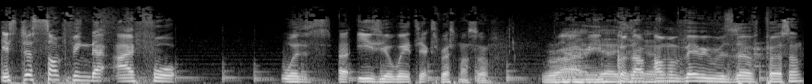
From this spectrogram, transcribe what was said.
it's just something that I thought was an easier way to express myself. Right. You know I mean? Because yeah, I'm, yeah. I'm a very reserved person.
